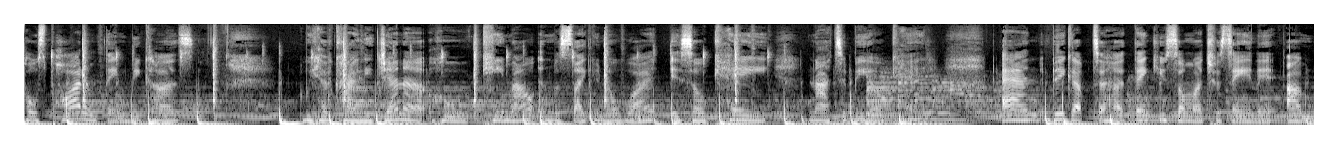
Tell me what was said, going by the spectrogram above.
postpartum thing because we have Kylie Jenner who came out and was like, you know what? It's okay not to be okay. And big up to her. Thank you so much for saying it. Um,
